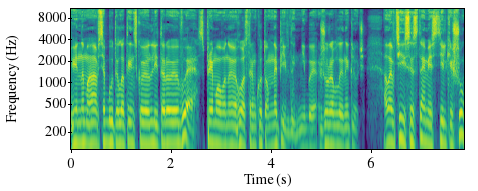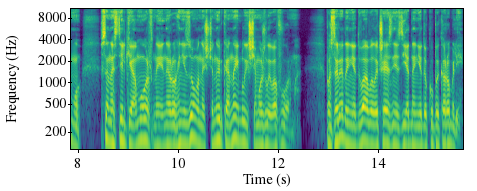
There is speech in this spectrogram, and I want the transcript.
Він намагався бути латинською літерою В, спрямованою гострим кутом на південь, ніби журавлиний ключ. Але в цій системі стільки шуму, все настільки аморфне і неорганізоване, що нирка найближча можлива форма. Посередині два величезні з'єднані докупи кораблі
